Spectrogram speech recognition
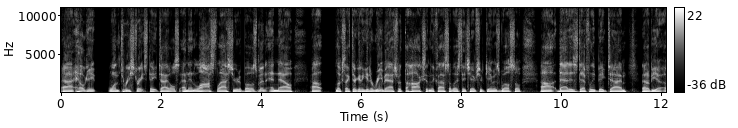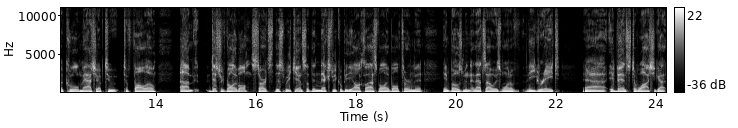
Uh, Hellgate won three straight state titles and then lost last year to Bozeman, and now uh, looks like they're going to get a rematch with the Hawks in the Class AA state championship game as well. So uh, that is definitely big time. That'll be a, a cool matchup to to follow. Um, district volleyball starts this weekend, so then next week will be the all class volleyball tournament in Bozeman, and that's always one of the great uh, events to watch. You got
